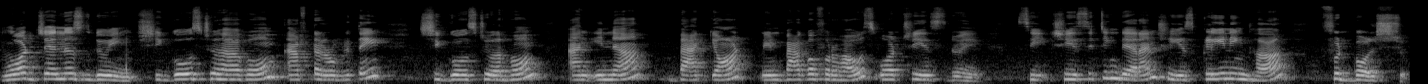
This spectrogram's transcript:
what Jen is doing? She goes to her home after everything. She goes to her home and in a backyard in back of her house what she is doing see she is sitting there and she is cleaning her football shoe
